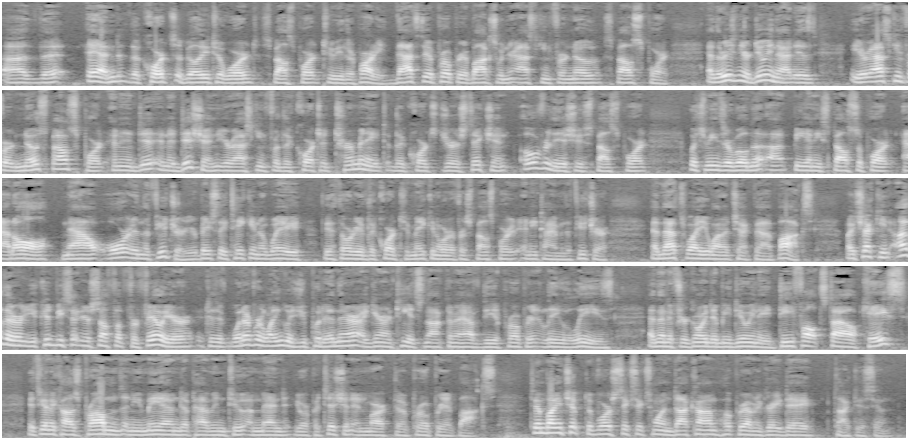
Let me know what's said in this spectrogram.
uh, the end the court's ability to award spouse support to either party. That's the appropriate box when you're asking for no spouse support. And the reason you're doing that is you're asking for no spouse support, and in, adi- in addition, you're asking for the court to terminate the court's jurisdiction over the issue of spouse support which means there will not be any spouse support at all now or in the future. You're basically taking away the authority of the court to make an order for spouse support at any time in the future. And that's why you want to check that box. By checking other, you could be setting yourself up for failure because if whatever language you put in there, I guarantee it's not going to have the appropriate legalese. And then if you're going to be doing a default style case, it's going to cause problems and you may end up having to amend your petition and mark the appropriate box. Tim Blankenship, divorce661.com. Hope you're having a great day. Talk to you soon.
